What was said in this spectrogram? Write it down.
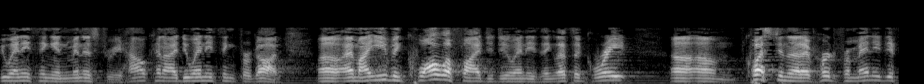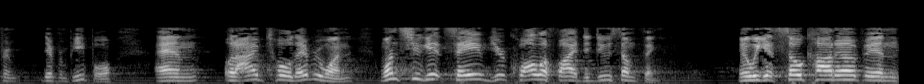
do anything in ministry? How can I do anything for God? Uh, am I even qualified to do anything? That's a great uh, um, question that I've heard from many different different people, and what I've told everyone: once you get saved, you're qualified to do something. And we get so caught up in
